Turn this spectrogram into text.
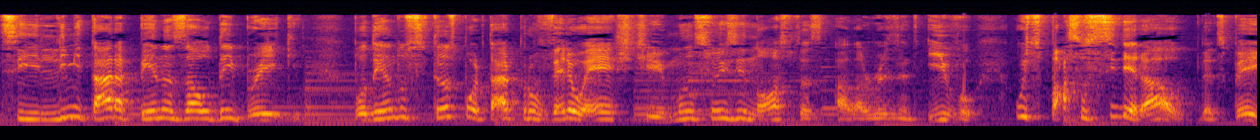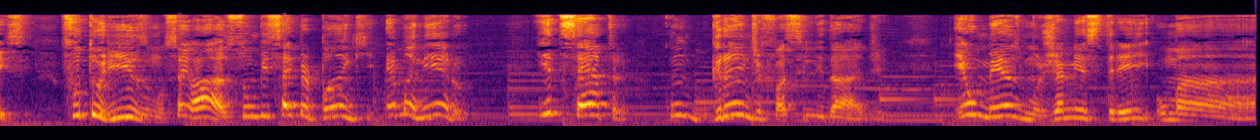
se limitar apenas ao Daybreak, podendo se transportar para o Velho Oeste, mansões inóspitas, a la Resident Evil, o espaço sideral, Dead Space, futurismo, sei lá, zumbi cyberpunk, é maneiro, etc, com grande facilidade. Eu mesmo já mestrei uma,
